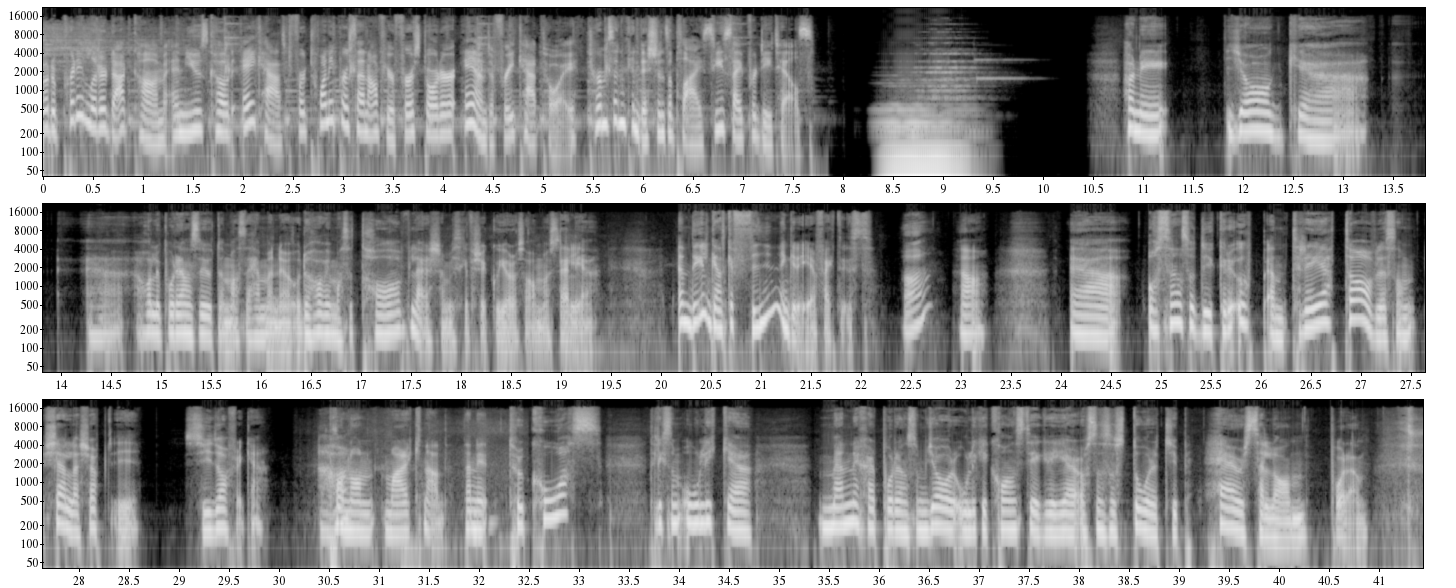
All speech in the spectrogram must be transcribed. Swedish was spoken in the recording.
Go to prettylitter.com and use code ACAST for 20% off your first order and a free cat toy. Terms and conditions apply. See site for details. Hörni, jag eh, eh, håller på att rensa ut en massa hemma nu och då har vi en massa tavlor som vi ska försöka göra oss av med och sälja. En del ganska fina grejer faktiskt. Ja. Ja. Eh, och sen så dyker det upp en trätavla som Kjell har köpt i Sydafrika. På någon marknad. Den är turkos. Det är liksom olika människor på den som gör olika konstiga grejer och sen så står det typ hair salon på den.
